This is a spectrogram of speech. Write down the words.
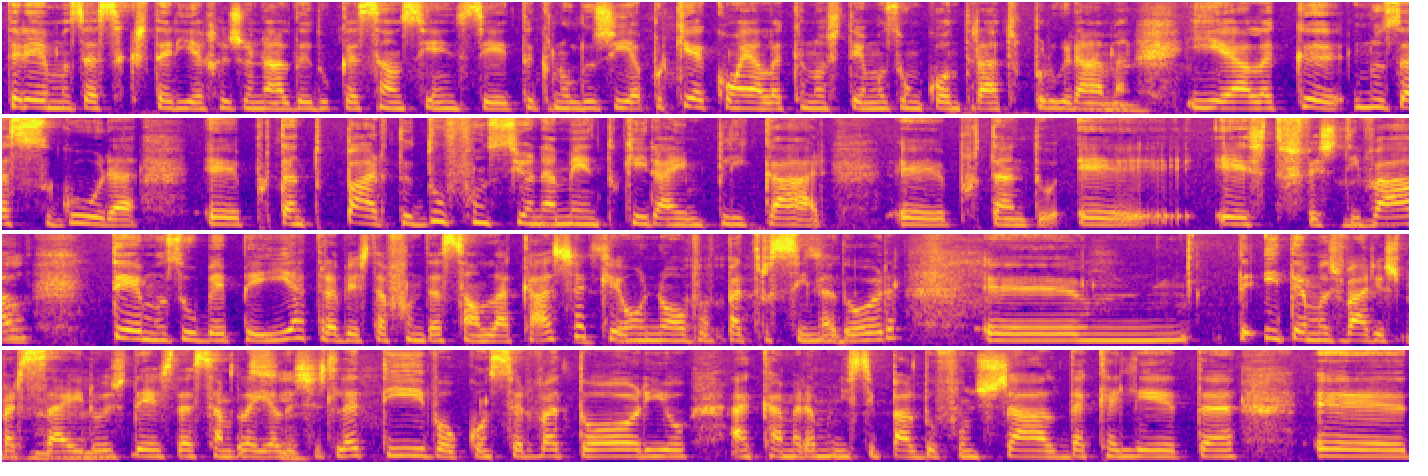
Teremos a Secretaria Regional de Educação, Ciência e Tecnologia, porque é com ela que nós temos um contrato-programa uhum. e é ela que nos assegura, eh, portanto, parte do funcionamento que irá implicar, eh, portanto, eh, este festival. Uhum. Temos o BPI, através da Fundação La Caixa, que é o novo patrocinador, um, e temos vários parceiros, uhum. desde a Assembleia Sim. Legislativa, o Conservatório, a Câmara Municipal do Funchal, da Calheta, uh,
